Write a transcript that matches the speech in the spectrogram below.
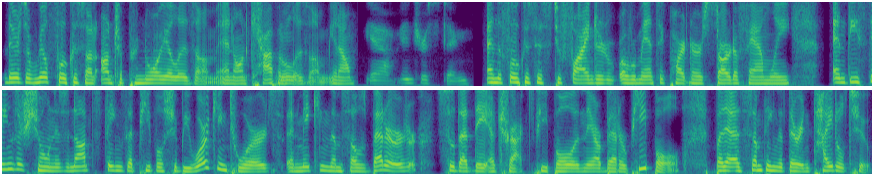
there's a real focus on entrepreneurialism and on capitalism, you know. Yeah, interesting. And the focus is to find find a, a romantic partner, start a family. And these things are shown as not things that people should be working towards and making themselves better so that they attract people and they are better people, but as something that they're entitled to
